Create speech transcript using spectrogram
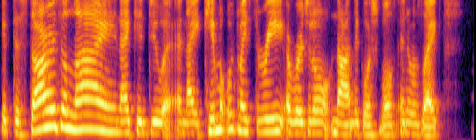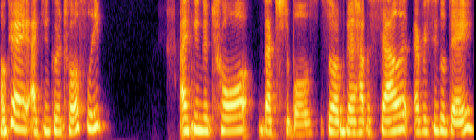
if the stars align, I can do it. And I came up with my three original non negotiables. And it was like, okay, I can control sleep. I can control vegetables. So I'm going to have a salad every single day.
